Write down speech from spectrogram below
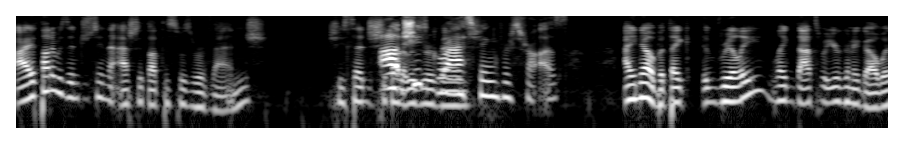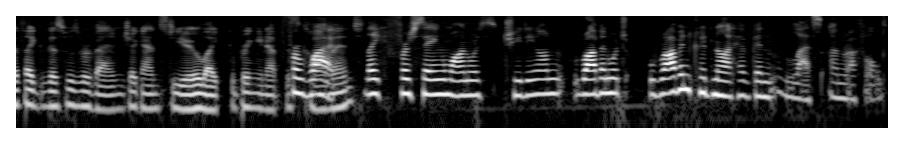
I thought it was interesting that Ashley thought this was revenge. She said she Uh, thought it she's was revenge. grasping for straws. I know, but like, really, like that's what you're gonna go with? Like this was revenge against you, like bringing up this for comment. what? Like for saying Juan was cheating on Robyn, which Robyn could not have been less unruffled.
